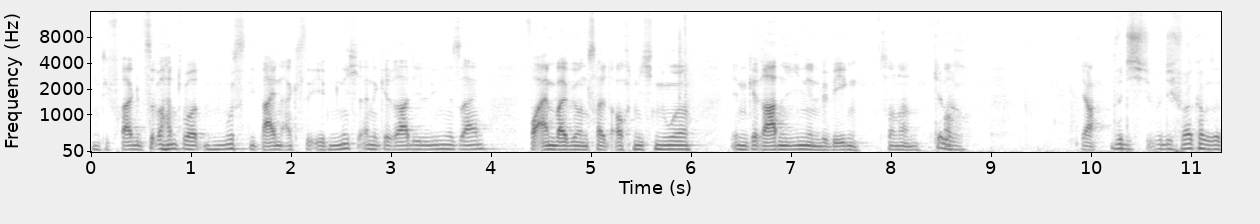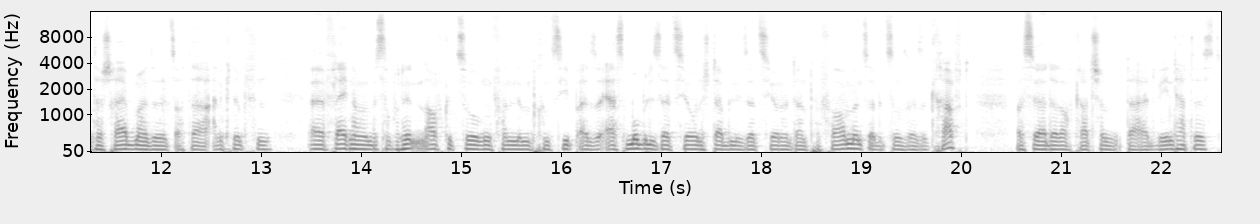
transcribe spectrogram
um die Frage zu beantworten, muss die Beinachse eben nicht eine gerade Linie sein. Vor allem, weil wir uns halt auch nicht nur in geraden Linien bewegen, sondern genau. auch, ja. Würde ich, würde ich vollkommen so unterschreiben, also jetzt auch da anknüpfen. Äh, vielleicht noch ein bisschen von hinten aufgezogen von dem Prinzip, also erst Mobilisation, Stabilisation und dann Performance bzw. Kraft, was du ja dann auch gerade schon da erwähnt hattest,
